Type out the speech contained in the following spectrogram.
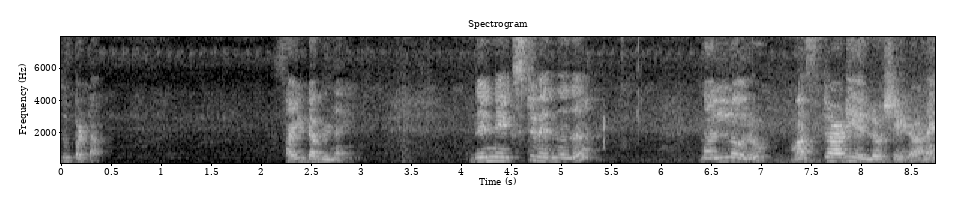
dupatta. Five double nine then next വരുന്നത് നല്ലൊരു മസ്റ്റാർഡ് യെല്ലോ ഷെയ്ഡാണേ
